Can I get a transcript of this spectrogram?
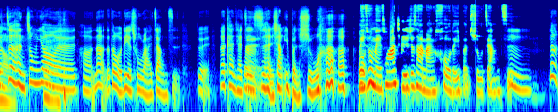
要，这很重要哎。好，那都我列出来这样子。对，那看起来真的是很像一本书。没错，没错，它其实就是还蛮厚的一本书这样子。嗯。那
